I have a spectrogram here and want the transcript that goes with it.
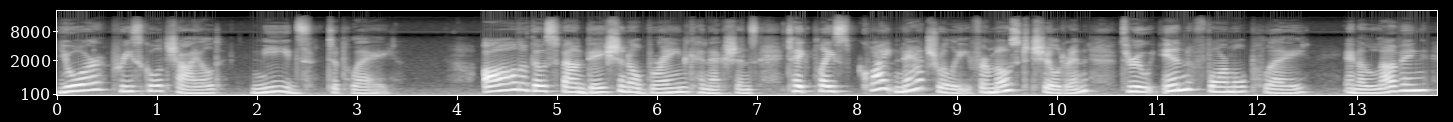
Your preschool child needs to play. All of those foundational brain connections take place quite naturally for most children through informal play in a loving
